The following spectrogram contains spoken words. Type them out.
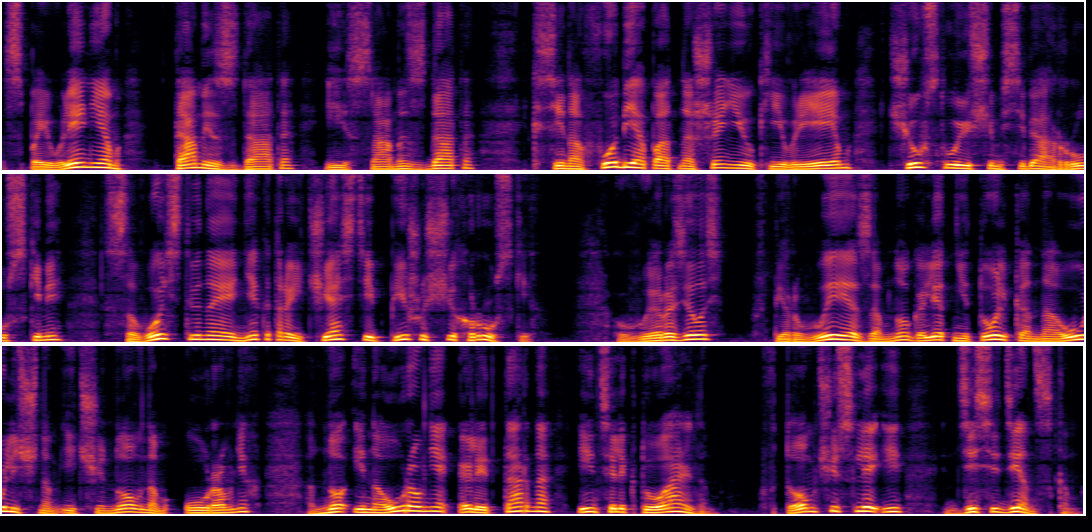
С появлением там издата и сам издата, ксенофобия по отношению к евреям, чувствующим себя русскими, свойственная некоторой части пишущих русских, выразилась впервые за много лет не только на уличном и чиновном уровнях, но и на уровне элитарно-интеллектуальном, в том числе и диссидентском.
